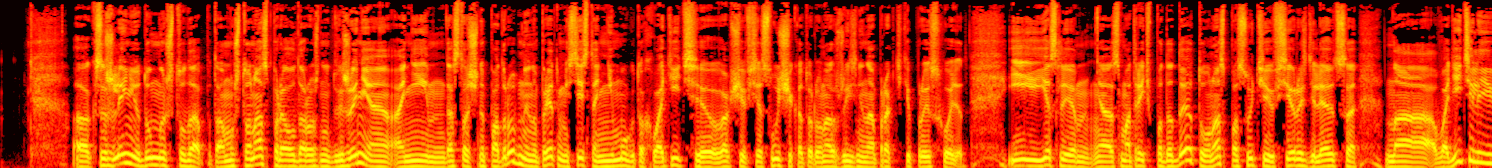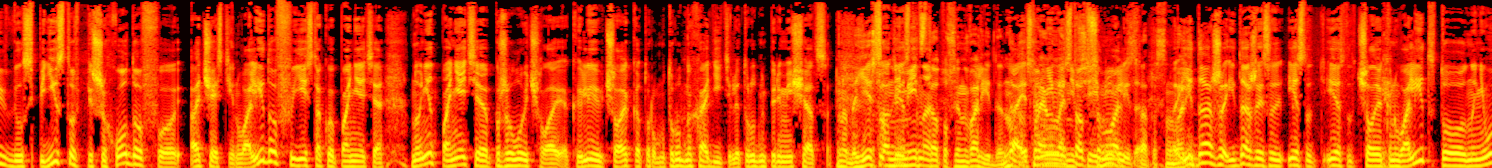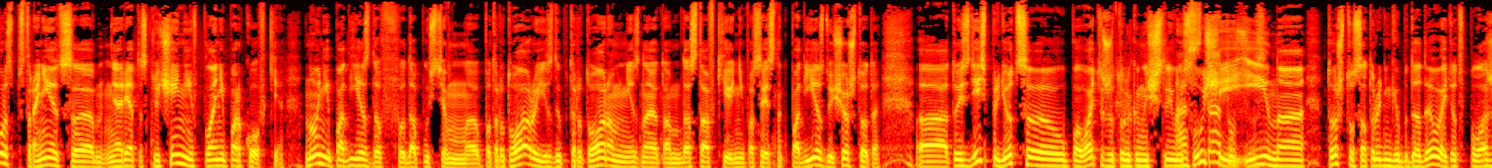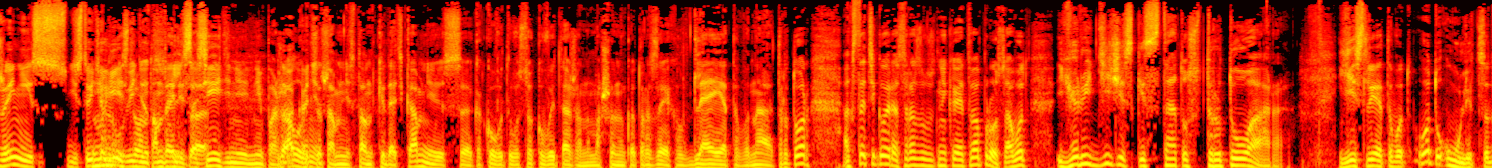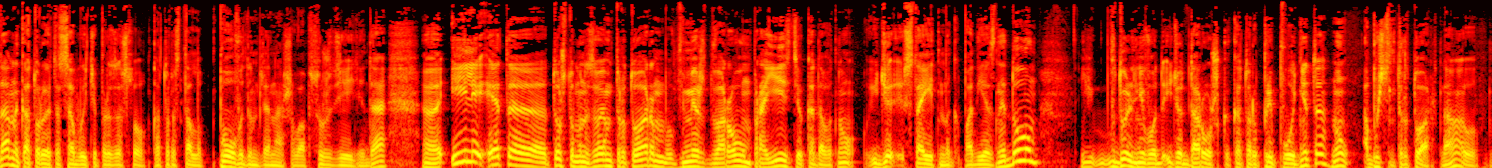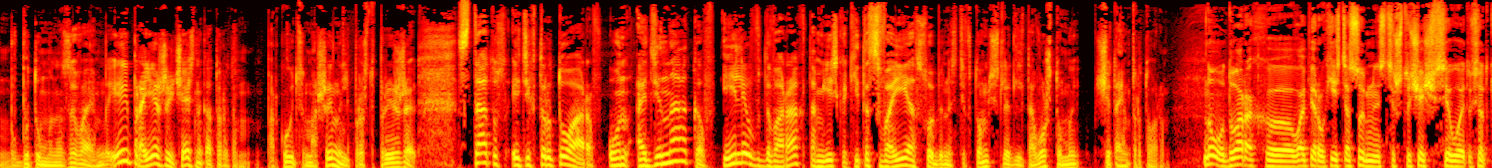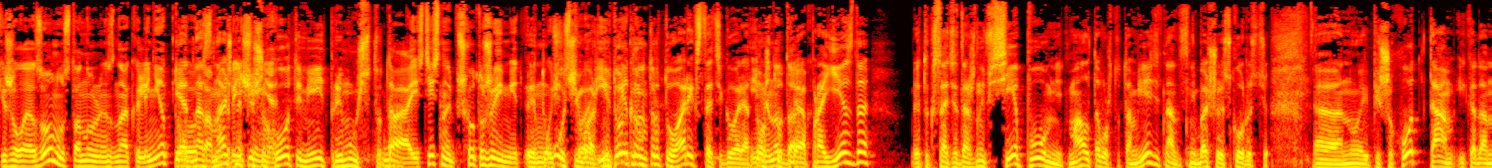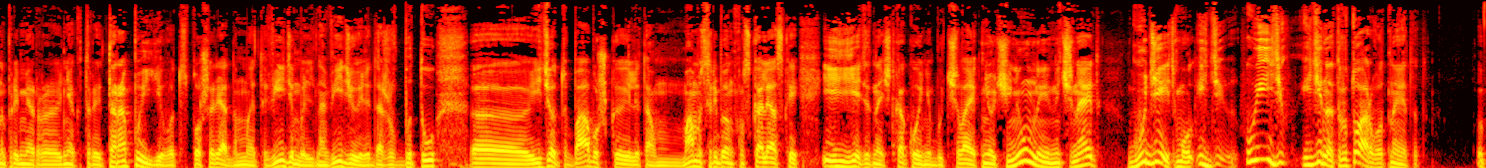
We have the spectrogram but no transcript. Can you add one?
А, к сожалению, думаю, что да, потому что у нас правила дорожного движения, они достаточно подробные, но при этом, естественно, не могут охватить э, вообще все случаи, которые у нас в жизни на практике происходят. И если э, смотреть в ПДД, то у нас, по сути, все разделяются на водителей, велосипедистов, пешеходов, э, отчасти инвалидов, есть такое понятие, но нет понятия пожилой человек или человек, которому трудно ходить или трудно перемещаться. Ну да, если он имеет статус инвалида. Ну, да, если он имеет статус инвалида. статус инвалида. И даже, и даже если, если, этот человек инвалид, то на него распространяются ряд исключений в плане парковки, но не подъездов, допустим, по тротуару, езды по тротуарам, не знаю, там доставки непосредственно к подъезду, еще что-то. А, то есть здесь придется уповать уже только на счастливый а случай статус... и на то, что сотрудник ГИБДД войдет в положение и действительно ну, если увидит... там, да, или соседи не, не пожалуются, да, там не станут кидать камни с какого-то высокого этажа на машину, которая заехала для этого на тротуар. А, кстати говоря, сразу возникает вопрос, а вот юридический статус тротуара, если это вот, вот улица, да, на которой это событие событие произошло, которое стало поводом для нашего обсуждения, да, э, или это то, что мы называем тротуаром в междворовом проезде, когда вот, ну, идет, стоит многоподъездный дом, вдоль него идет дорожка, которая приподнята, ну, обычный тротуар, да, в быту мы называем, и проезжая часть, на которой там паркуются машины или просто проезжают. Статус этих тротуаров, он одинаков или в дворах там есть какие-то свои особенности, в том числе для того, что мы считаем тротуаром? Ну, в дворах, э, во-первых, есть особенности, что чаще всего это все-таки жилая зона, установлен знак или нет. И однозначно ограничения... пешеход имеет преимущество. Там. Да, естественно, пешеход уже имеет преимущество. Это очень важно. И Не только этом... на тротуаре, кстати говоря, то, что так. для проезда это, кстати, должны все помнить. Мало того, что там ездить надо с небольшой скоростью, э, но и пешеход там, и когда, например, некоторые торопыги, вот сплошь и рядом мы это видим, или на видео, или даже в быту, э, идет бабушка или там мама с ребенком с коляской, и едет, значит, какой-нибудь человек не очень умный и начинает гудеть, мол, иди, иди, иди на тротуар вот на этот.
